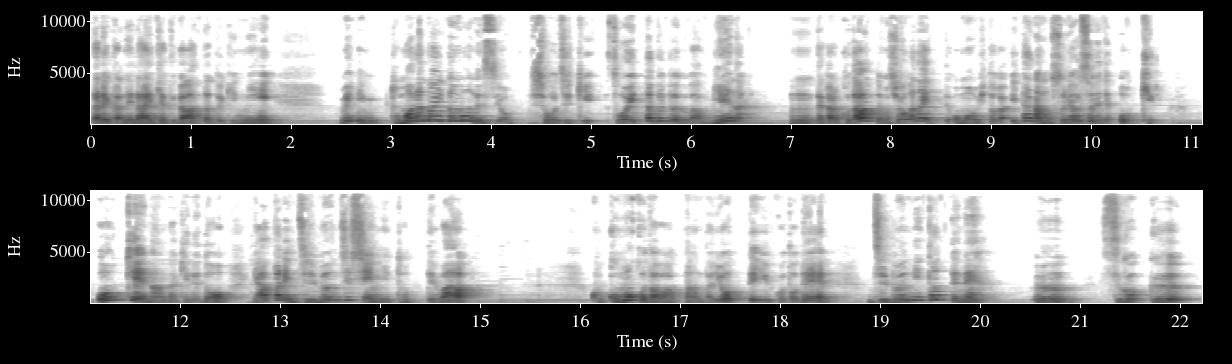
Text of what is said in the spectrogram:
誰かね来客があった時に目に留まらないと思うんですよ。正直。そういった部分は見えない、うん、だからこだわってもしょうがないって思う人がいたらもうそれはそれで OK OK なんだけれどやっぱり自分自身にとってはここもこだわったんだよっていうことで自分にとってねうん。すごく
